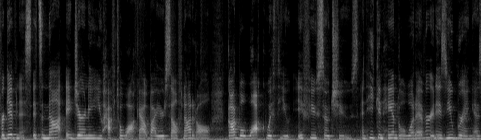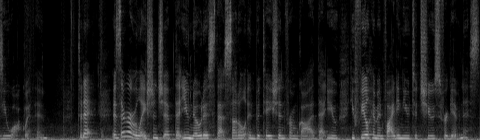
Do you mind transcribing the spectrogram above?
Forgiveness, it's not a journey you have to walk out by yourself, not at all. God will walk with you if you so choose, and He can handle whatever it is you bring as you walk with Him. Today, is there a relationship that you notice that subtle invitation from God that you, you feel Him inviting you to choose forgiveness?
